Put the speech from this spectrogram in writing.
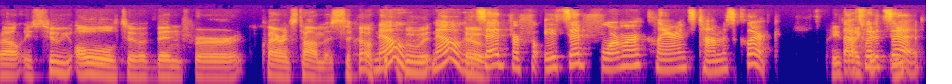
Well, he's too old to have been for Clarence Thomas. So no, who, no, who? it said for it said former Clarence Thomas clerk. He's That's like, what it said. He,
